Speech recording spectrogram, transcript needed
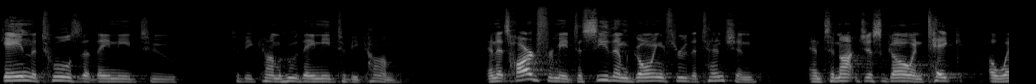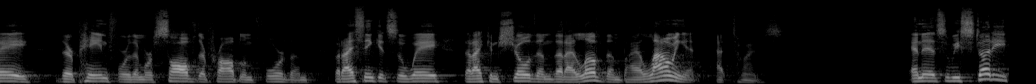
gain the tools that they need to to become who they need to become. And it's hard for me to see them going through the tension and to not just go and take away their pain for them or solve their problem for them. But I think it's a way that I can show them that I love them by allowing it at times. And as we study,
